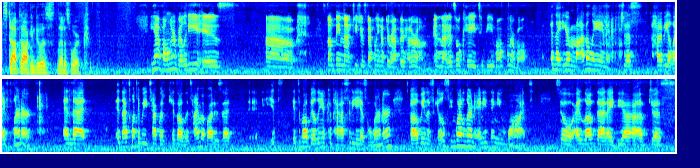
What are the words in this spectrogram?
stop talking to us, let us work. Yeah, vulnerability is uh, something that teachers definitely have to wrap their head around, and that it's okay to be vulnerable. And that you're modeling just how to be a life learner. And that and that's one thing we talk with kids all the time about is that it's it's about building your capacity as a learner. It's about developing the skills. So you want to learn anything you want. So i love that idea of just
